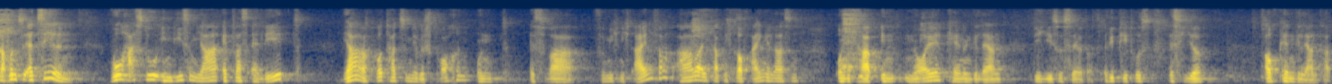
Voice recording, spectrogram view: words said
davon zu erzählen. Wo hast du in diesem Jahr etwas erlebt? Ja, Gott hat zu mir gesprochen und es war für mich nicht einfach, aber ich habe mich darauf eingelassen und ich habe ihn neu kennengelernt, wie Jesus selber, wie Petrus es hier auch kennengelernt hat.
